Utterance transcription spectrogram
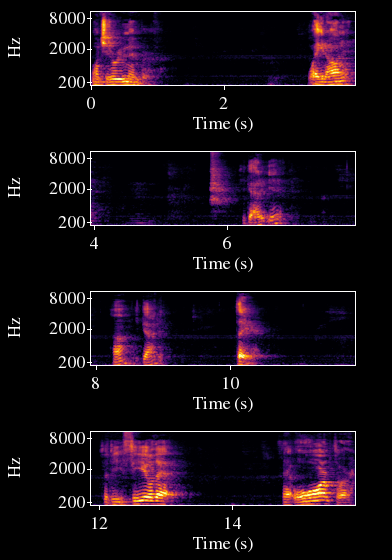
want you to remember. Wait on it. You got it yet? Huh? You got it? There. So do you feel that that warmth or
